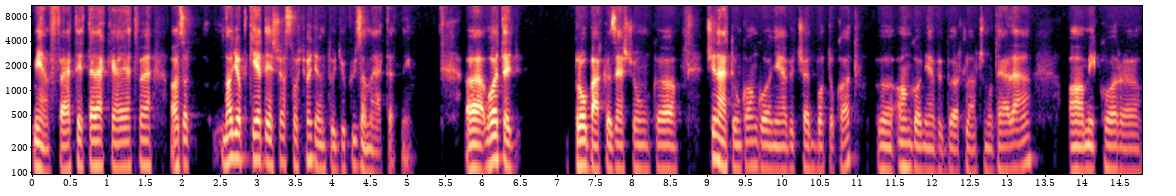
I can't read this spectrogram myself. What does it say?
milyen feltételekkel, illetve az a nagyobb kérdés az, hogy hogyan tudjuk üzemeltetni. Volt egy próbálkozásunk, csináltunk angol nyelvű chatbotokat, angol nyelvű BERT modellel, amikor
